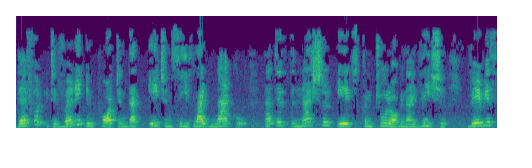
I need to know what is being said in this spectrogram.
Therefore, it is very important that agencies like NACO, that is the National AIDS Control Organization, various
